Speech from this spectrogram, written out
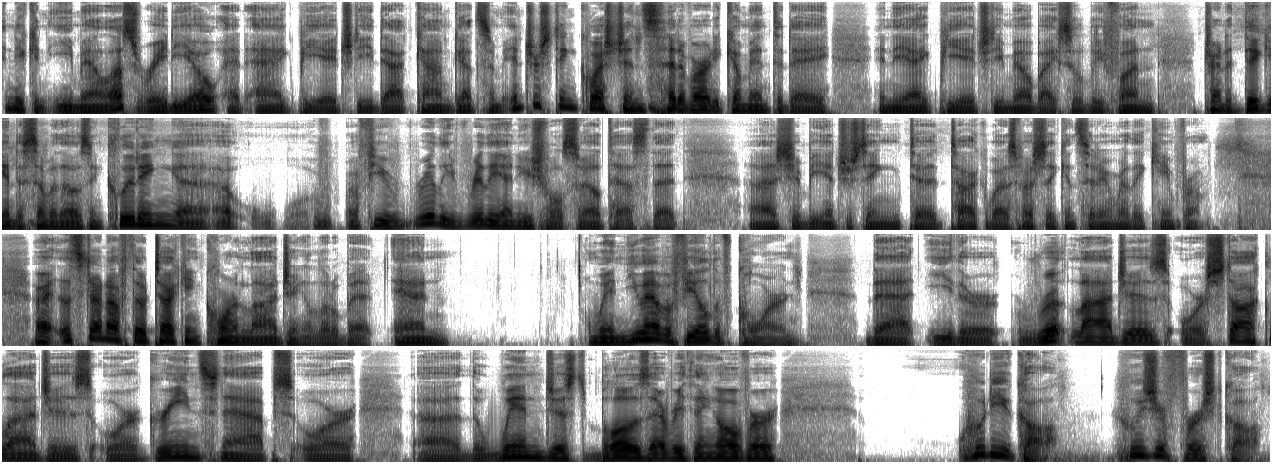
And you can email us, radio at agphd.com. Got some interesting questions that have already come in today in the Ag PhD mailbag. So it'll be fun trying to dig into some of those, including uh, a, a, few really, really unusual soil tests that uh, should be interesting to talk about, especially considering where they came from. All right, let's start off, though, talking corn lodging a little bit. And when you have a field of corn, that either root lodges or stalk lodges or green snaps or uh, the wind just blows everything over. Who do you call? Who's your first call?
